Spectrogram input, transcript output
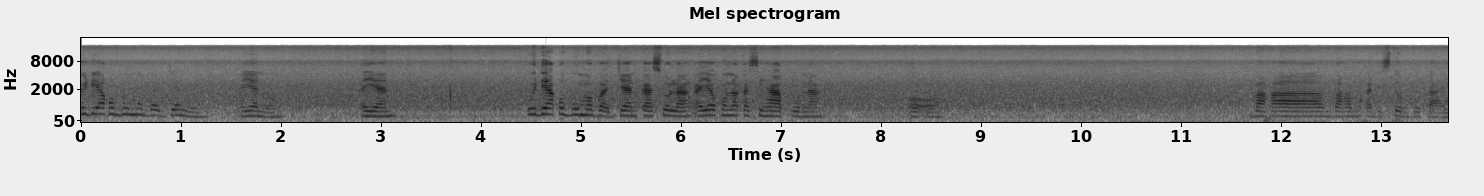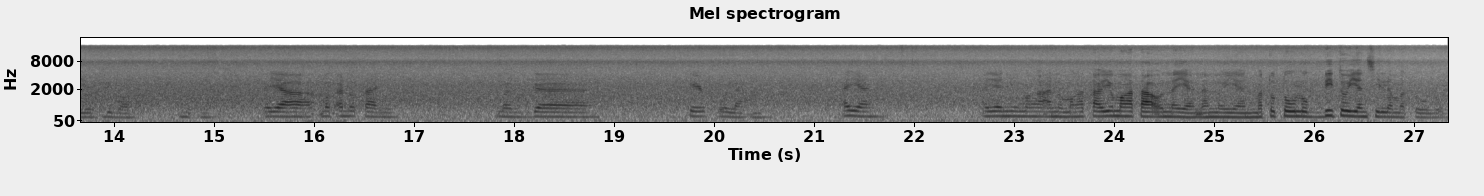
Pwede ako bumaba dyan eh. Ayan oh. Ayan. Pwede ako bumaba dyan. Kaso lang, ayaw ko na kasi hapon na. Oo. Baka, baka makadisturbo tayo. Di ba? Kaya mag-ano tayo. Mag uh, careful lang. Ayan. Ayan yung mga ano, mga yung mga tao na yan, ano yan, matutulog. Dito yan sila matulog.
